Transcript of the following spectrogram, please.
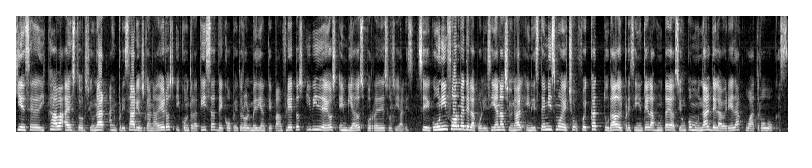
quien se dedicaba a extorsionar a empresarios, ganaderos y contratistas de Ecopetrol mediante panfletos y videos enviados por redes sociales. Según informes de la Policía Nacional, en este mismo hecho fue capturado el presidente de la Junta de Acción Comunal de la vereda Cuatro Bocas.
